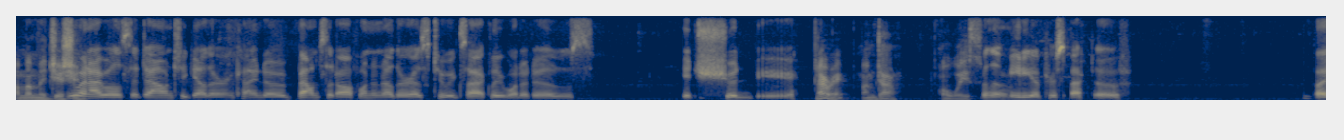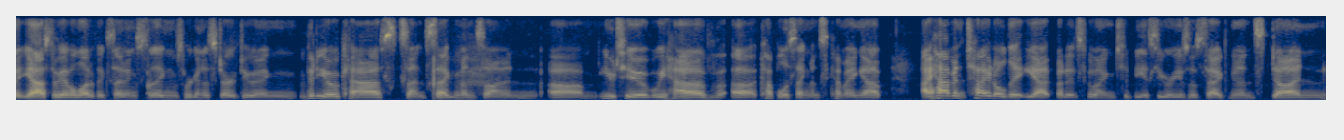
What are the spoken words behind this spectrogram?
I'm a magician. You and I will sit down together and kind of bounce it off one another as to exactly what it is it should be All right, I'm down. Always. from the media perspective. But yeah, so we have a lot of exciting things. We're going to start doing video casts and segments on um, YouTube. We have a couple of segments coming up. I haven't titled it yet, but it's going to be a series of segments done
